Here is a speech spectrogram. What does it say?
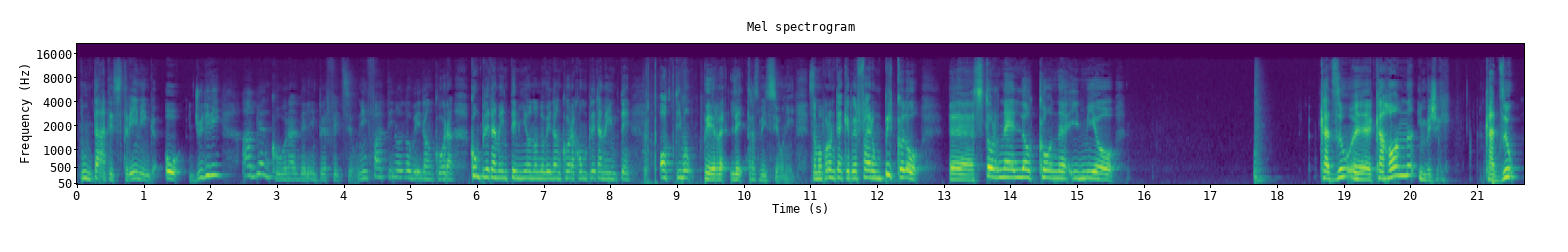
puntate streaming o giù di lì abbia ancora delle imperfezioni. Infatti non lo vedo ancora completamente mio, non lo vedo ancora completamente ottimo per le trasmissioni. Siamo pronti anche per fare un piccolo eh, stornello con il mio kazoo, eh, cajon invece che kazoo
